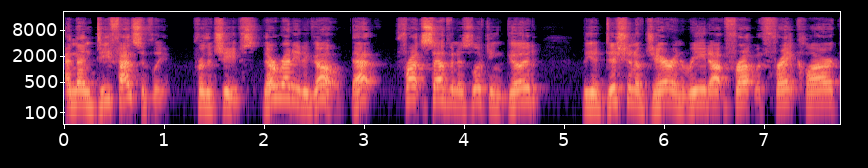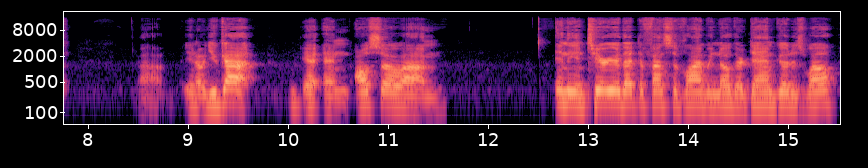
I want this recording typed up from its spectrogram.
And then defensively for the Chiefs, they're ready to go. That front seven is looking good. The addition of Jarran Reed up front with Frank Clark, uh, you know, you got, and also um, in the interior, that defensive line, we know they're damn good as well.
